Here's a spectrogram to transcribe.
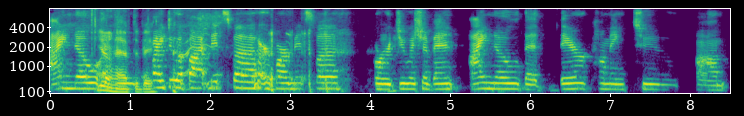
i know You don't if have to be. if i do a bat mitzvah or bar mitzvah or a jewish event i know that they're coming to um,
